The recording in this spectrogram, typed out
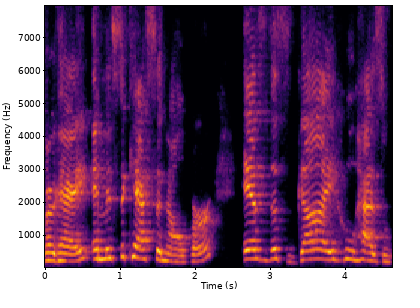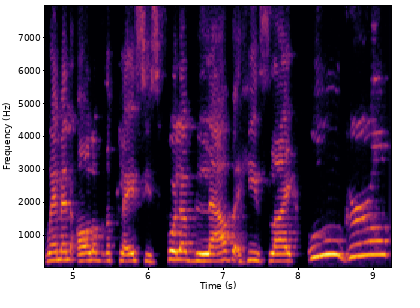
okay? And mr casanova is this guy who has women all over the place. He's full of love. He's like, ooh, girl,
